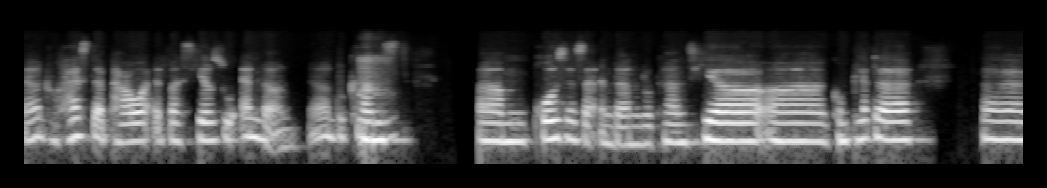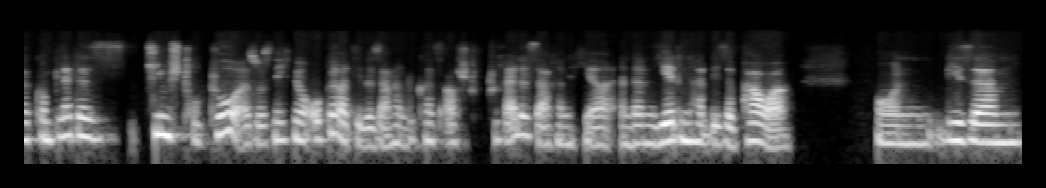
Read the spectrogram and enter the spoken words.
Ja, du hast der Power, etwas hier zu ändern. Ja, du kannst mhm ähm, Prozesse ändern. Du kannst hier äh, komplette, äh, komplette Teamstruktur, also es ist nicht nur operative Sachen, du kannst auch strukturelle Sachen hier ändern. Jeden hat diese Power. Und diese,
